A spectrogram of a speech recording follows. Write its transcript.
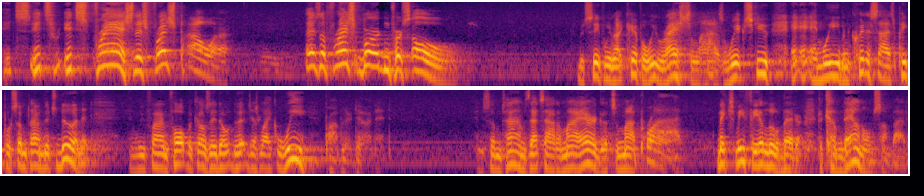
It's, it's, it's fresh. There's fresh power. There's a fresh burden for souls. But see, if we're not careful, we rationalize and we excuse, and, and we even criticize people sometimes that's doing it. And we find fault because they don't do it just like we probably are doing it. And sometimes that's out of my arrogance and my pride. Makes me feel a little better to come down on somebody.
